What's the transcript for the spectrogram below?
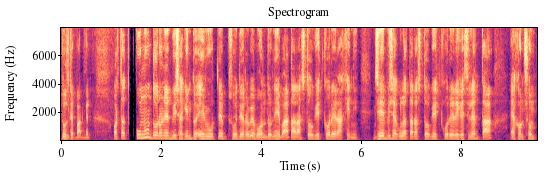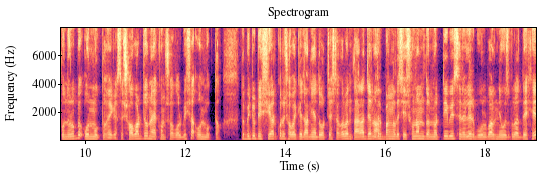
তুলতে পারবেন। অর্থাৎ কোনো ধরনের বিষয় কিন্তু এই মুহূর্তে সৌদি আরবে বন্ধ নেই বা তারা স্থগিত করে রাখেনি। যে বিষয়গুলো তারা স্থগিত করে রেখেছিলেন তা এখন সম্পূর্ণরূপে উন্মুক্ত হয়ে গেছে। সবার জন্য এখন সকল বিষয় উন্মুক্ত। তো ভিডিওটি শেয়ার করে সবাইকে জানিয়ে দেওয়ার চেষ্টা করবেন। তারা যেন আমাদের বাংলাদেশে সুনামধন্য টিভি চ্যানেলের ভুলভাল নিউজগুলো দেখে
